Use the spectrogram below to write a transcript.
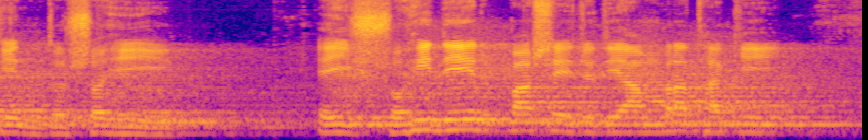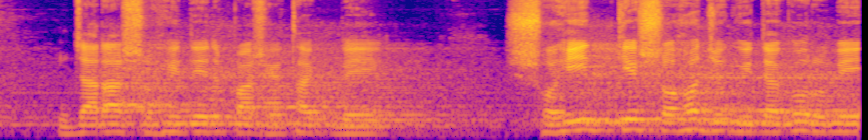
কিন্তু শহীদ। এই শহীদের পাশে যদি আমরা থাকি, যারা শহীদের পাশে থাকবে, শহীদকে সহযোগিতা করবে।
